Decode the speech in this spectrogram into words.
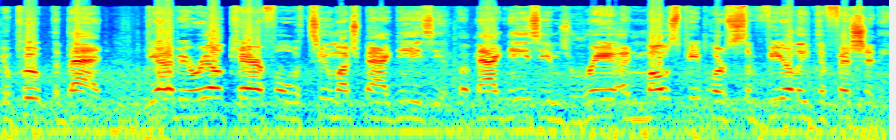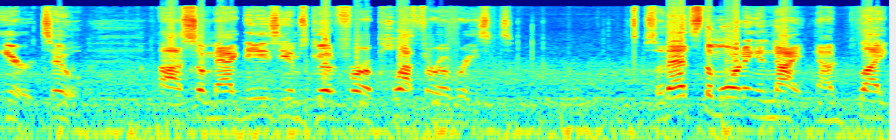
you'll poop the bed. You got to be real careful with too much magnesium. But magnesium's real, and most people are severely deficient here too. Uh, so magnesium's good for a plethora of reasons. So that's the morning and night. Now, like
